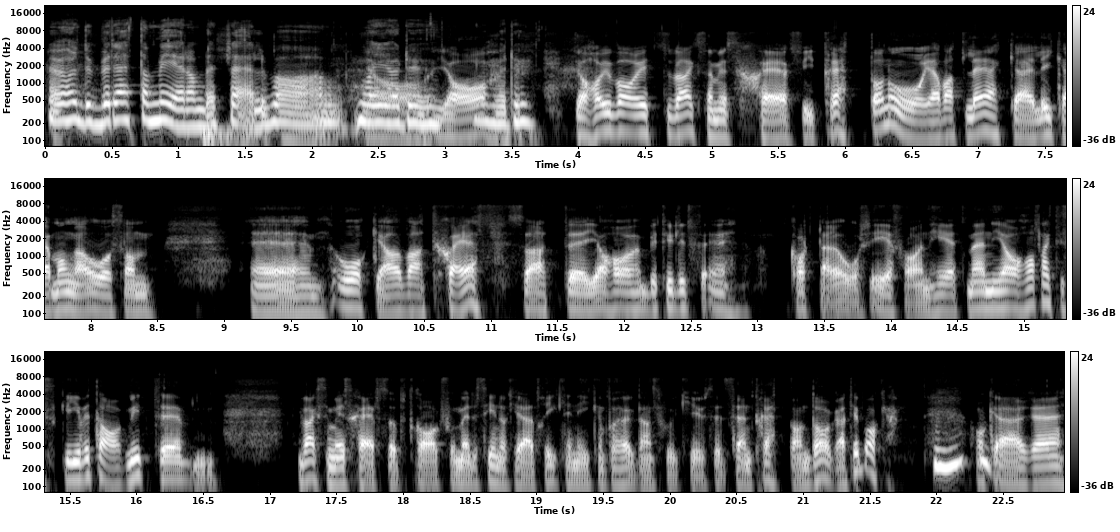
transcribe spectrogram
Du berätta mer om dig själv. Vad, vad ja, gör du? Ja, du? Jag har ju varit verksamhetschef i 13 år. Jag har varit läkare lika många år som eh, Åke har varit chef. Så att eh, jag har betydligt eh, kortare års erfarenhet. Men jag har faktiskt skrivit av mitt eh, verksamhetschefsuppdrag för medicin och geriatrikliniken på Höglandssjukhuset sedan 13 dagar tillbaka. Mm. Och är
